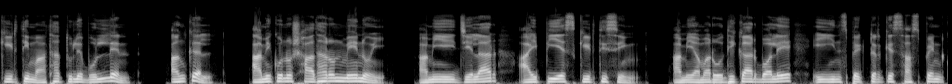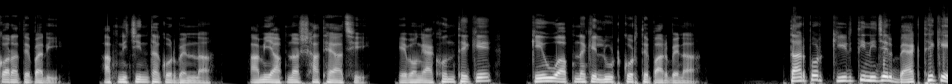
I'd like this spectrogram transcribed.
কীর্তি মাথা তুলে বললেন, আঙ্কেল, আমি কোনো সাধারণ মেয়ে নই। আমি এই জেলার আইপিএস কীর্তি সিং। আমি আমার অধিকার বলে এই ইন্সপেক্টরকে সাসপেন্ড করাতে পারি। আপনি চিন্তা করবেন না। আমি আপনার সাথে আছি এবং এখন থেকে কেউ আপনাকে লুট করতে পারবে না। তারপর কীর্তি নিজের ব্যাগ থেকে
